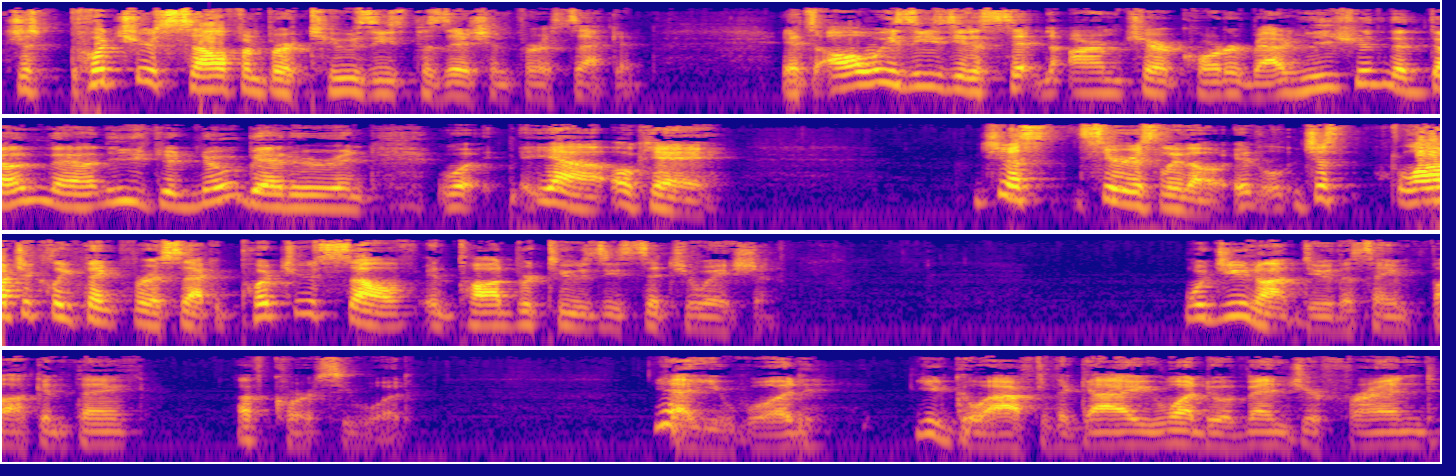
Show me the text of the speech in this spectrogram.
Just put yourself in Bertuzzi's position for a second. It's always easy to sit in armchair quarterback. He shouldn't have done that. He should know better. And well, yeah, okay. Just seriously though, it just logically think for a second. Put yourself in Todd Bertuzzi's situation. Would you not do the same fucking thing? Of course you would. Yeah, you would. You'd go after the guy you wanted to avenge your friend.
